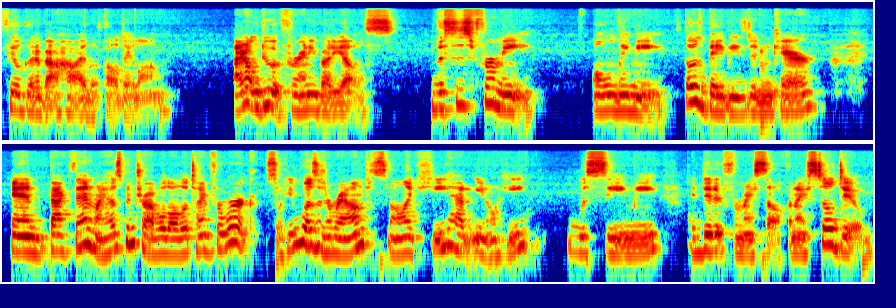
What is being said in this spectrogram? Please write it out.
feel good about how I look all day long. I don't do it for anybody else. This is for me, only me. Those babies didn't care. And back then, my husband traveled all the time for work. So he wasn't around. It's not like he had, you know, he was seeing me. I did it for myself, and I still do.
